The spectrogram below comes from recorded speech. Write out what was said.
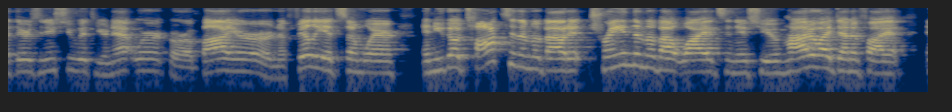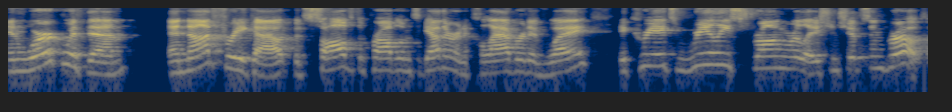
that there's an issue with your network or a buyer or an affiliate somewhere, and you go talk to them about it, train them about why it's an issue, how to identify it, and work with them and not freak out, but solve the problem together in a collaborative way, it creates really strong relationships and growth.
